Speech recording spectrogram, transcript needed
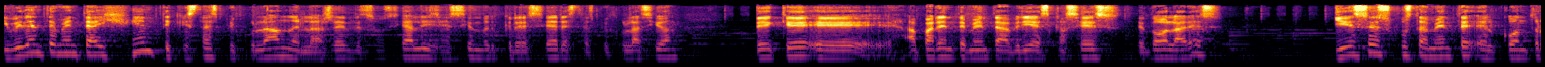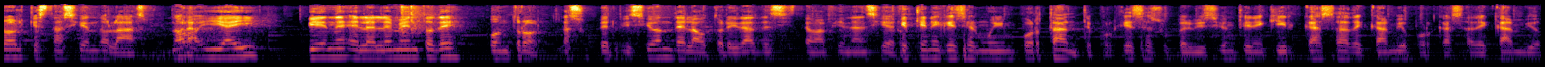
Evidentemente hay gente que está especulando en las redes sociales y haciendo crecer esta especulación de que eh, aparentemente habría escasez de dólares y ese es justamente el control que está haciendo la ASFI. ¿no? y ahí viene el elemento de control, la supervisión de la autoridad del sistema financiero. Que tiene que ser muy importante porque esa supervisión tiene que ir casa de cambio por casa de cambio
